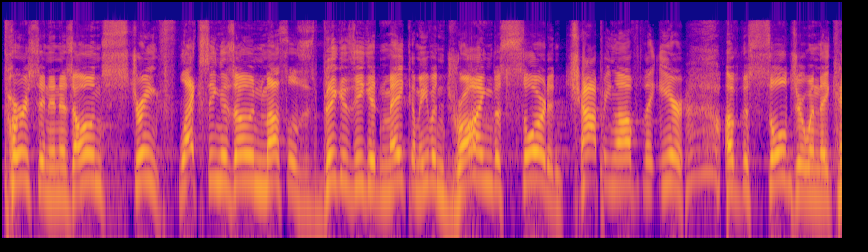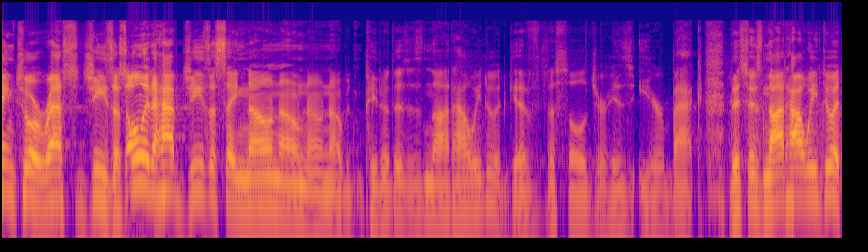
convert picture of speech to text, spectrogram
person in his own strength, flexing his own muscles as big as he could make them, even drawing the sword and chopping off the ear of the soldier when they came to arrest Jesus, only to have Jesus say, No, no, no, no, Peter, this is not how we do it. Give the soldier his ear back. This is not how we do it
